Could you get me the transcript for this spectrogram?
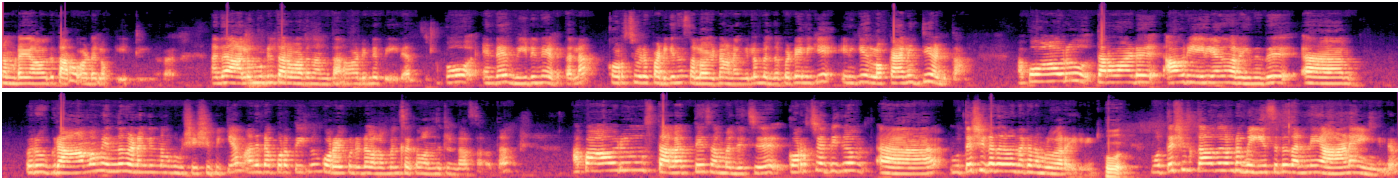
നമ്മുടെ ആ ഒരു തറവാട് ലൊക്കേറ്റ് ചെയ്യുന്നത്. അത് ആലമുട്ടിൽ തറവാട് എന്നാണ് തറവാടിന്റെ പേര്. അപ്പോൾ എന്റെ വീടിന്റെ അടുത്തല്ല കുറച്ചുകൂടെ പഠിക്കുന്ന സ്ഥലമായിട്ടാണെങ്കിലും ബന്ധപ്പെട്ട് എനിക്ക് എനിക്ക് ലൊക്കാലിറ്റി അടുത്താണ്. അപ്പോൾ ആ ഒരു തറവാട് ആ ഒരു ഏരിയ എന്ന് പറയുന്നത് ഒരു ഗ്രാമം എന്ന് വേണമെങ്കിൽ നമുക്ക് വിശേഷിപ്പിക്കാം. അതിന്റെ അപ്പുറത്തേക്കും കുറേ കൂടി ഡെവലപ്മെന്റ്സ് ഒക്കെ വന്നിട്ടുണ്ട് ആ സ്ഥലത്ത്. അപ്പൊ ആ ഒരു സ്ഥലത്തെ സംബന്ധിച്ച് കുറച്ചധികം മുത്തശ്ശി കഥകൾ എന്നൊക്കെ നമ്മൾ പറയില്ലേ. മുത്തശ്ശി കഥകളുടെ ബേസിൽ തന്നെയാണ് എങ്കിലും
